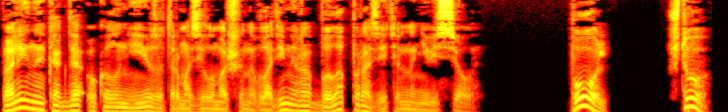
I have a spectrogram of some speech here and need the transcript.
Полина, когда около нее затормозила машина Владимира, была поразительно невеселой. — Поль! Что?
